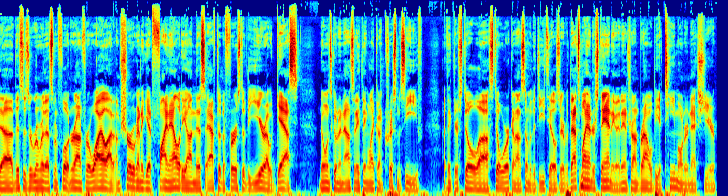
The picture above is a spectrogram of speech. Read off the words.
uh, this is a rumor that's been floating around for a while. I'm sure we're going to get finality on this after the first of the year, I would guess. No one's going to announce anything like on Christmas Eve. I think they're still uh, still working on some of the details there, but that's my understanding that Antron Brown will be a team owner next year.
